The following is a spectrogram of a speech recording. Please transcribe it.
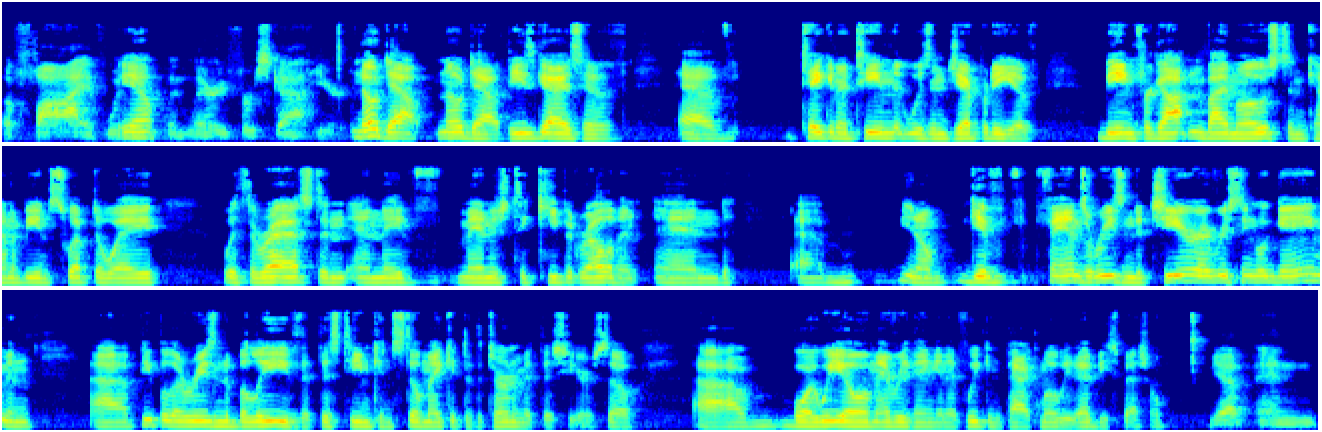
of five when, Yeah. when Larry first got here. No doubt, no doubt. These guys have have taken a team that was in jeopardy of being forgotten by most and kind of being swept away with the rest, and, and they've managed to keep it relevant and um, you know give fans a reason to cheer every single game and uh, people a reason to believe that this team can still make it to the tournament this year. So, uh, boy, we owe them everything, and if we can pack Moby, that'd be special. Yep, and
